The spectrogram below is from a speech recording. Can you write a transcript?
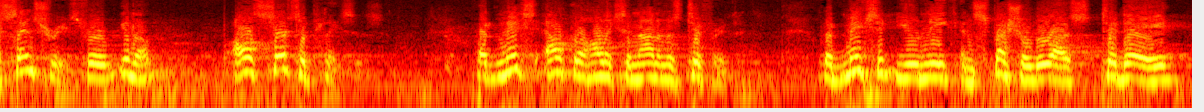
centuries, for, you know, all sorts of places. What makes Alcoholics Anonymous different, what makes it unique and special to us today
